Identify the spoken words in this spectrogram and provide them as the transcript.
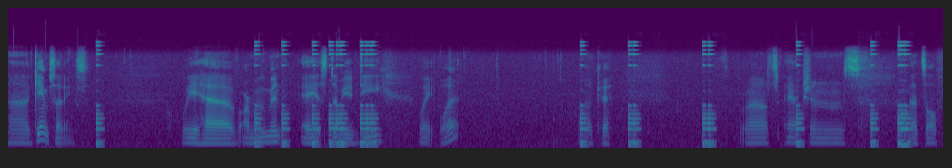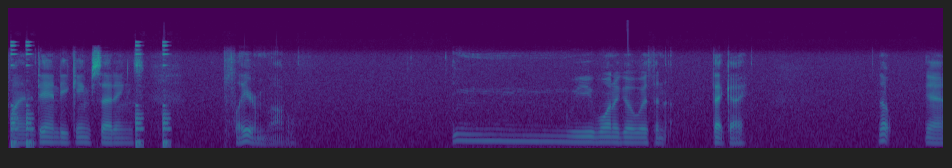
Uh, game settings. We have our movement, ASWD. Wait, what? Okay. Routes, actions, that's all fine and dandy. Game settings, player model. Mm, we want to go with an that guy. Nope. Yeah,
